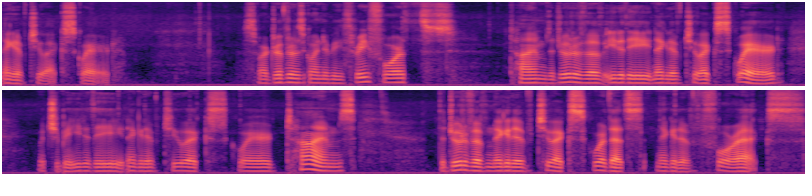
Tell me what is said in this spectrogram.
negative 2x squared. So our derivative is going to be 3 fourths times the derivative of e to the negative 2x squared, which should be e to the negative 2x squared times the derivative of negative 2x squared, that's negative 4x.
